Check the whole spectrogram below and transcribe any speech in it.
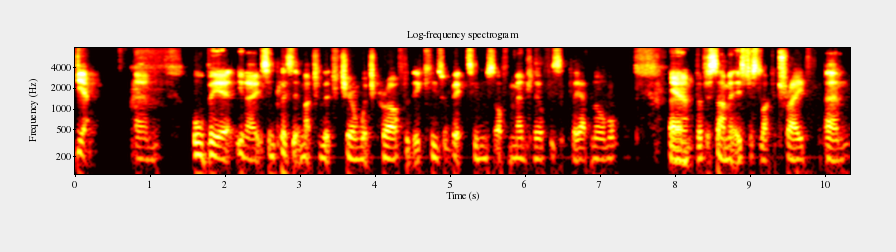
Yeah. Um, albeit, you know, it's implicit in much of literature on witchcraft that the accused were victims, often mentally or physically abnormal. Um, Yeah. But for some, it is just like a trade. Um,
